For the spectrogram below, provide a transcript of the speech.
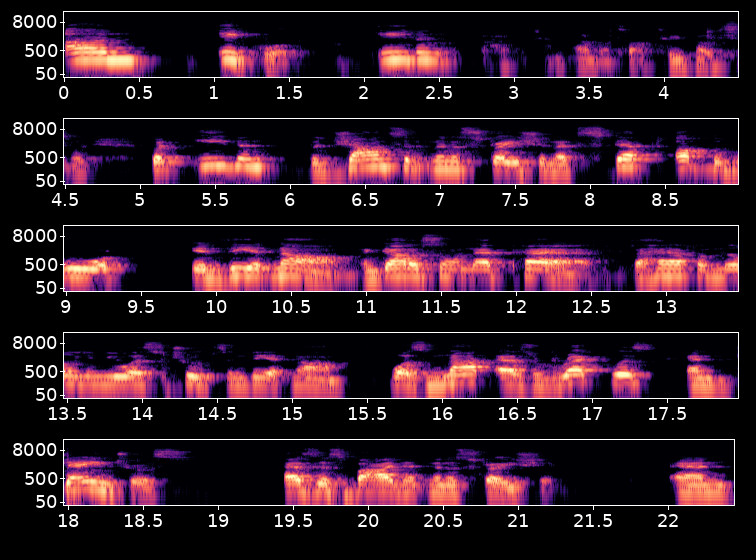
unequaled. Even, I don't want to talk too emotionally, but even the Johnson administration that stepped up the war in Vietnam and got us on that path to half a million US troops in Vietnam was not as reckless and dangerous as this Biden administration. And,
